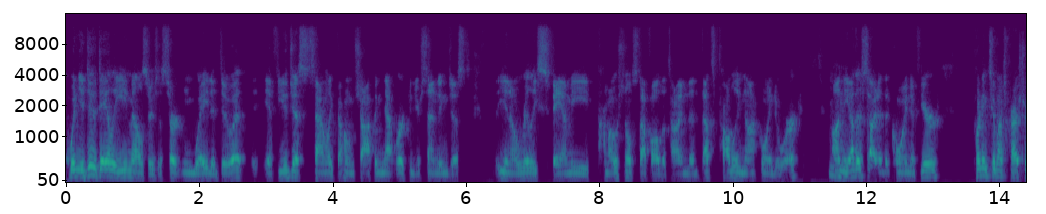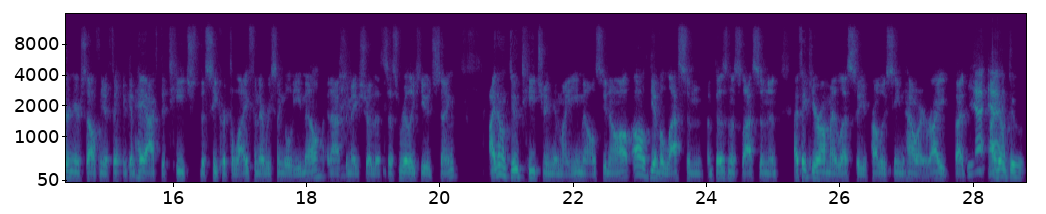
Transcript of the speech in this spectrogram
when you do daily emails, there's a certain way to do it. If you just sound like the home shopping network and you're sending just, you know, really spammy promotional stuff all the time, that that's probably not going to work. Mm-hmm. On the other side of the coin, if you're putting too much pressure on yourself and you're thinking, hey, I have to teach the secret to life in every single email and I have to make sure that's this really huge thing. I don't do teaching in my emails. You know, I'll, I'll give a lesson, a business lesson, and I think you're on my list, so you've probably seen how I write. But yeah, yeah. I don't do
